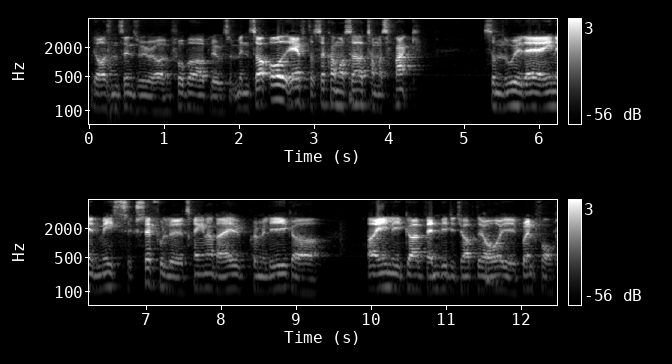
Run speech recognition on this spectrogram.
Det var også en sindssyg øh, fodboldoplevelse. Men så året efter, så kommer så Thomas Frank, som nu i dag er en af de mest succesfulde trænere, der er i Premier League, og, og egentlig gør et vanvittigt job derovre i Brentford.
